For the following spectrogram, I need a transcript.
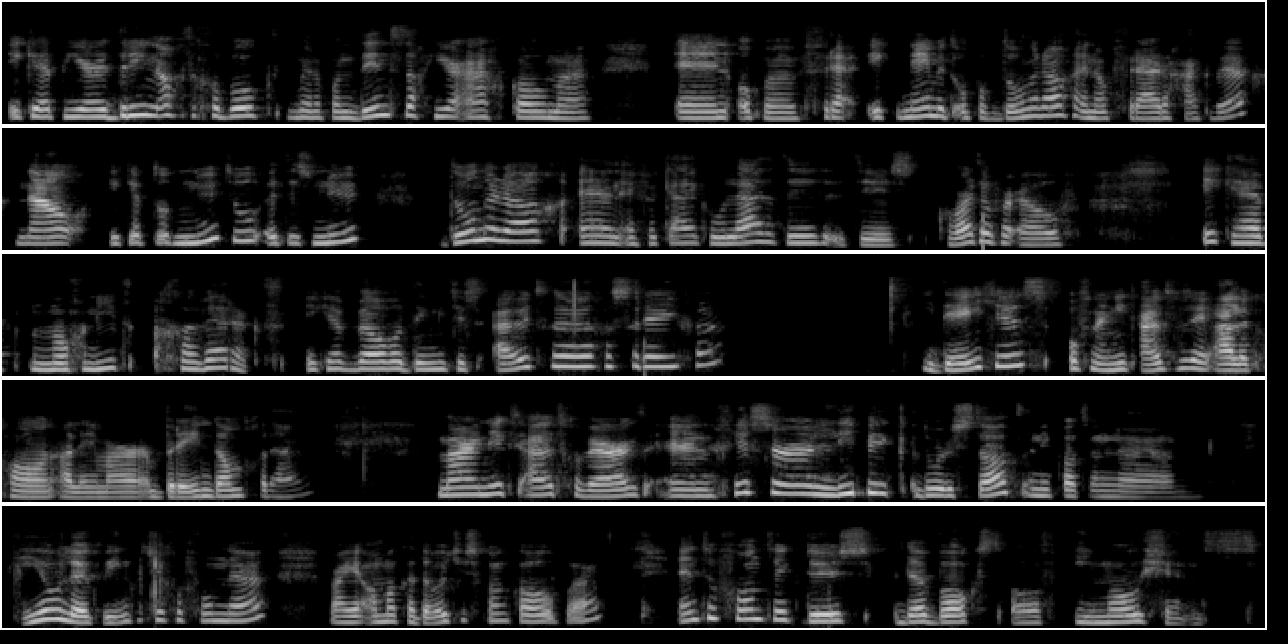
Ik heb hier drie nachten geboekt. Ik ben op een dinsdag hier aangekomen. En op een vrij, ik neem het op op donderdag en op vrijdag ga ik weg. Nou, ik heb tot nu toe, het is nu donderdag en even kijken hoe laat het is. Het is kwart over elf. Ik heb nog niet gewerkt. Ik heb wel wat dingetjes uitgeschreven. Ideetjes. Of nee, niet uitgeschreven. Eigenlijk gewoon alleen maar braindamp gedaan. Maar niks uitgewerkt. En gisteren liep ik door de stad en ik had een... Uh, heel leuk winkeltje gevonden waar je allemaal cadeautjes kan kopen. En toen vond ik dus The Box of Emotions.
